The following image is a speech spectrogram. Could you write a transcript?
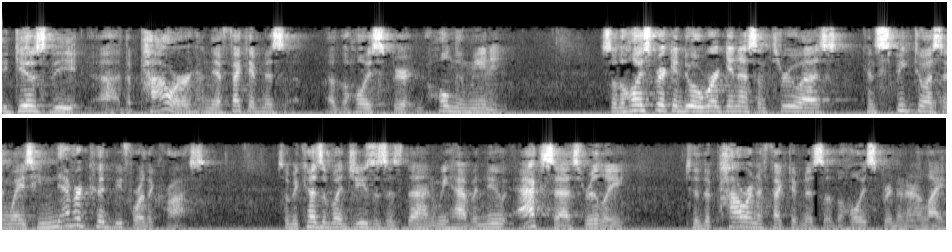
it gives the, uh, the power and the effectiveness of the Holy Spirit a whole new meaning. So the Holy Spirit can do a work in us and through us, can speak to us in ways he never could before the cross. So, because of what Jesus has done, we have a new access, really, to the power and effectiveness of the Holy Spirit in our life.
